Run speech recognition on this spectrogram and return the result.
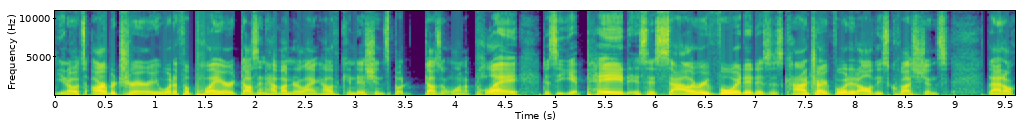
you know, it's arbitrary. What if a player doesn't have underlying health conditions but doesn't want to play? Does he get paid? Is his salary voided? Is his contract voided? All these questions that'll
